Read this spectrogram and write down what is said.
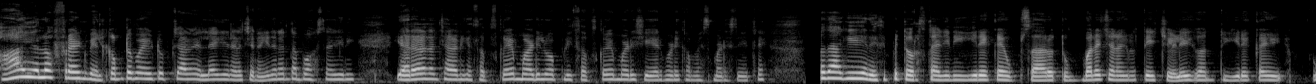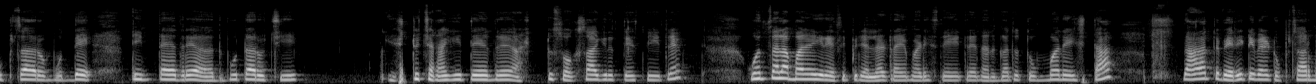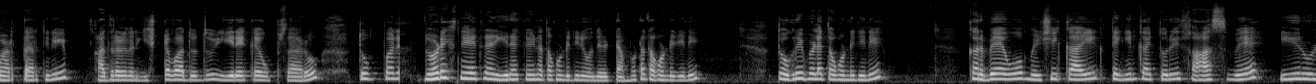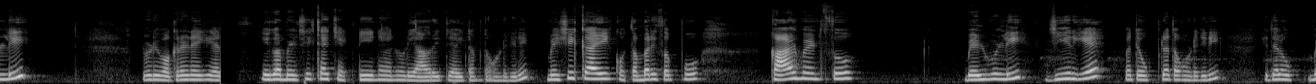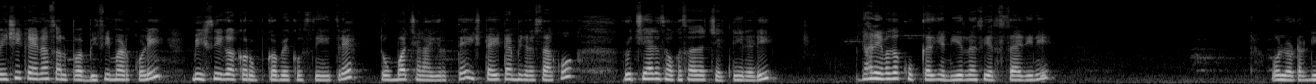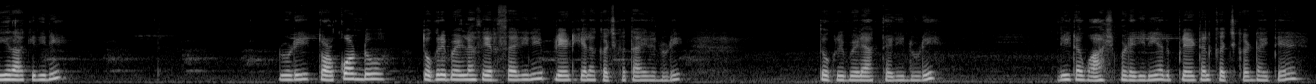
Hi hello friend, welcome to my YouTube channel. ಎಲ್ಲ ಏನಾರ ಚೆನ್ನಾಗಿದ್ದಾರೆ ಅಂತ ಭಾವಿಸ್ತಾ ಇದ್ದೀನಿ. ಯಾರು ನನ್ನ ಚಾನಲ್ಗೆ ಸಬ್ಸ್ಕ್ರೈಬ್ ಮಾಡಿಲ್ವ, ಪ್ಲೀಸ್ ಸಬ್ಸ್ಕ್ರೈಬ್ ಮಾಡಿ, ಶೇರ್ ಮಾಡಿ, ಕಮೆಂಟ್ಸ್ ಮಾಡಿ ಸ್ನೇಹಿತರೆ. ಅದಾಗಿ ರೆಸಿಪಿ ತೋರಿಸ್ತಾ ಇದ್ದೀನಿ. ಹೀರೆಕಾಯಿ ಉಪ್ಸಾರು ತುಂಬಾ ಚೆನ್ನಾಗಿರುತ್ತೆ. ಚಳಿಗಂತೂ ಹೀರೆಕಾಯಿ ಉಪ್ಸಾರು ಮುದ್ದೆ ತಿಂತಾ ಇದ್ದರೆ ಅದ್ಭುತ ರುಚಿ. ಎಷ್ಟು ಚೆನ್ನಾಗಿದೆ ಅಂದರೆ ಅಷ್ಟು ಸೊಗಸಾಗಿರುತ್ತೆ ಸ್ನೇಹಿತರೆ. ಒಂದು ಸಲ ಮನೆ ಈ ರೆಸಿಪಿನೆಲ್ಲ ಟ್ರೈ ಮಾಡಿ ಸ್ನೇಹಿತರೆ, ನನಗಂತೂ ತುಂಬಾ ಇಷ್ಟ. ನಾನಂತೂ ವೆರೈಟಿ ವೆರೈಟಿ ಉಪ್ಸಾರು ಮಾಡ್ತಾ ಇರ್ತೀನಿ. ಅದರಲ್ಲಿ ನನಗೆ ಇಷ್ಟವಾದದ್ದು ಹೀರೆಕಾಯಿ ಉಪ್ಸಾರು. ತುಂಬಾ ನೋಡಿ ಸ್ನೇಹಿತರೆ, ಹೀರೆಕಾಯಿನ ತೊಗೊಂಡಿದ್ದೀನಿ, ಒಂದೆರಡು ಟೊಮೊಟೊ ತೊಗೊಂಡಿದ್ದೀನಿ, ತೊಗರಿಬೇಳೆ ತೊಗೊಂಡಿದ್ದೀನಿ, ಕರಿಬೇವು, ಮೆಣಸಿನ್ಕಾಯಿ, ತೆಂಗಿನಕಾಯಿ ತುರಿ, ಸಾಸಿವೆ, ಈರುಳ್ಳಿ. ನೋಡಿ ಒಗ್ಗರಣೆಗೆ ಈಗ ಮೆಣಸಿನ್ಕಾಯಿ ಚಟ್ನಿನ ನೋಡಿ ಯಾವ ರೀತಿ ಐಟಮ್ ತೊಗೊಂಡಿದ್ದೀನಿ. ಮೆಣಸಿನ್ಕಾಯಿ, ಕೊತ್ತಂಬರಿ ಸೊಪ್ಪು, ಕಾಳು ಮೆಣಸು ಬೆಳ್ಳುಳ್ಳಿ, ಜೀರಿಗೆ ಮತ್ತು ಉಪ್ಪನ್ನ ತೊಗೊಂಡಿದ್ದೀನಿ ಇದೆಲ್ಲ ಉಪ್ಪು ಮೆಣಸಿನ್ಕಾಯಿನ ಸ್ವಲ್ಪ ಬಿಸಿ ಮಾಡ್ಕೊಳ್ಳಿ. ಮಿಕ್ಸಿಗೆ ಹಾಕೋರು ರುಬ್ಕೋಬೇಕು ಸ್ನೇಹಿತರೆ. ತುಂಬ ಚೆನ್ನಾಗಿರುತ್ತೆ. ಇಷ್ಟು ಐಟಮ್ ಇದ್ದರೆ ಸಾಕು. ರುಚಿಯಾದ ಸೊಗಸಾದ ಚಟ್ನಿ ರೆಡಿ. ನಾನು ಇವಾಗ ಕುಕ್ಕರ್ಗೆ ನೀರನ್ನ ಸೇರಿಸ್ತಾ ಇದ್ದೀನಿ. ಒಂದು ಲೋಟ ನೀರು ಹಾಕಿದ್ದೀನಿ. ನೋಡಿ, ತೊಳ್ಕೊಂಡು ತೊಗರಿಬೇಳೆನ ಸೇರಿಸ್ತಾ ಇದ್ದೀನಿ. ಪ್ಲೇಟ್ಗೆಲ್ಲ ಕಚ್ಕೊತಾ ಇದೆ ನೋಡಿ. ತೊಗರಿಬೇಳೆ ಹಾಕ್ತಾಯಿದ್ದೀನಿ ನೋಡಿ. ನೀಟಾಗಿ ವಾಶ್ ಮಾಡಿದ್ದೀನಿ. ಅದು ಪ್ಲೇಟಲ್ಲಿ ಕಚ್ಕೊಂಡೈತೆ.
